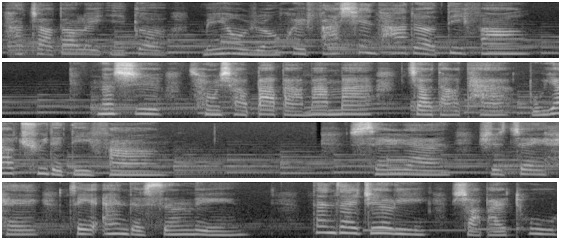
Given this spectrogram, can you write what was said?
他找到了一个没有人会发现他的地方，那是从小爸爸妈妈教导他不要去的地方。虽然是最黑最暗的森林，但在这里，小白兔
